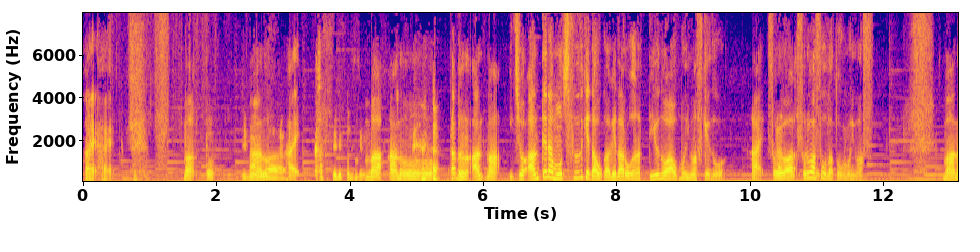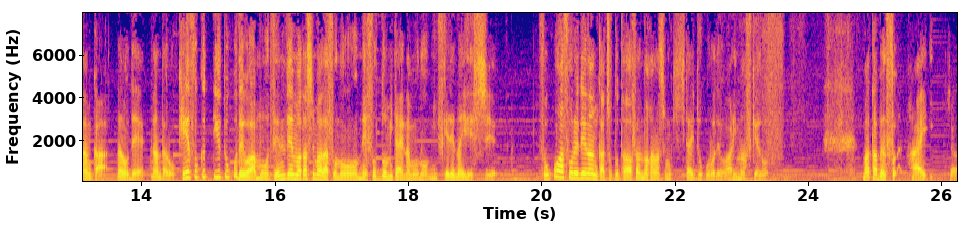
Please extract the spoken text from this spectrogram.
はいはい。まと自あ、あの、分ははい。勝手にポジティブにまあ、あのー 多分あん、まあ、一応アンテナ持ち続けたおかげだろうなっていうのは思いますけど、はい。それは、あそれはそうだと思います。まあなんか、なので、なんだろう、継続っていうところではもう全然私まだそのメソッドみたいなものを見つけてないですし、そこはそれでなんかちょっと多田さんの話も聞きたいところではありますけど、まあ多分そ、はい、じゃあ、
